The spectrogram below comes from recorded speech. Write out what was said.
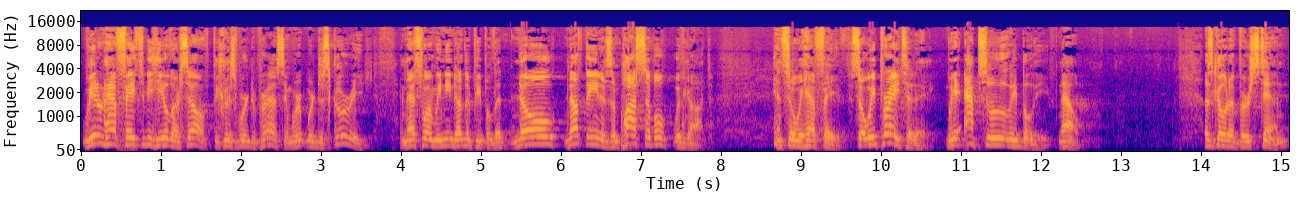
we don't have faith to be healed ourselves because we're depressed and we're, we're discouraged. And that's why we need other people that know nothing is impossible with God. And so we have faith. So we pray today. We absolutely believe. Now, Let's go to verse 10.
